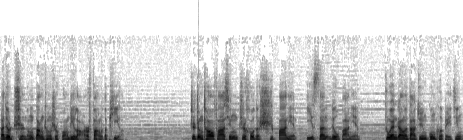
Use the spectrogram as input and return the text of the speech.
那就只能当成是皇帝老儿放了个屁了。制正钞发行之后的十八年（一三六八年），朱元璋的大军攻克北京，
